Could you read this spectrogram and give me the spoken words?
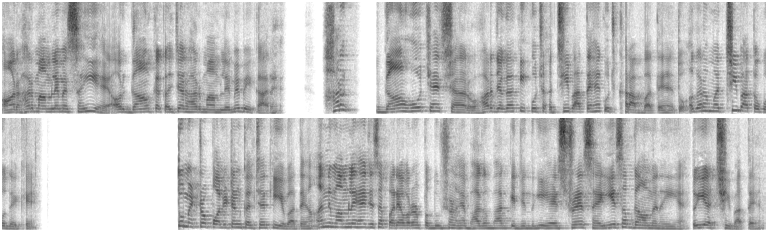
और हर मामले में सही है और गाँव का कल्चर हर मामले में बेकार है। हर गाँव हो, चाहे शहर हो, हर जगह की कुछ अच्छी बातें हैं, कुछ खराब बातें हैं। तो अगर हम अच्छी बातों को देखें तो मेट्रोपॉलिटन कल्चर की ये बातें हैं। अन्य मामले हैं, जैसे पर्यावरण प्रदूषण है भागम भाग की ज़िंदगी है स्ट्रेस है, ये सब गाँव में नहीं है तो ये अच्छी बातें हैं।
